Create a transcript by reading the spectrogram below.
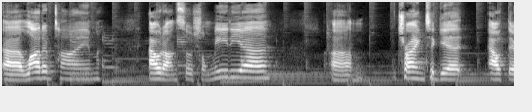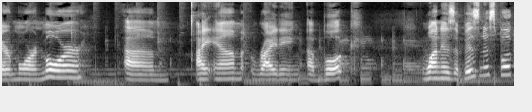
a lot of time out on social media, um, trying to get out there more and more. Um, I am writing a book one is a business book,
